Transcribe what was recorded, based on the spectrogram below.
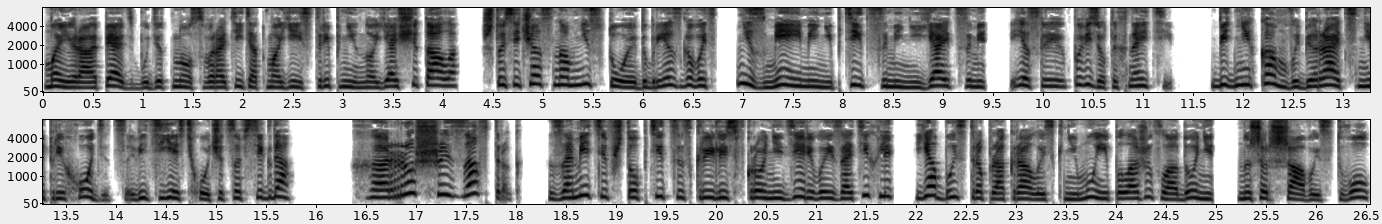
Майра опять будет нос воротить от моей стрепни, но я считала, что сейчас нам не стоит брезговать ни змеями, ни птицами, ни яйцами, если повезет их найти. Беднякам выбирать не приходится, ведь есть хочется всегда. Хороший завтрак! Заметив, что птицы скрылись в кроне дерева и затихли, я быстро прокралась к нему и, положив ладони на шершавый ствол,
